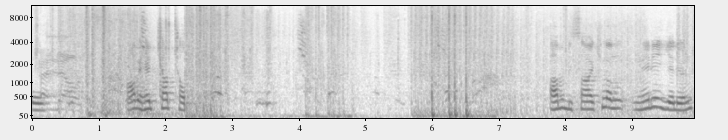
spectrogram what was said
avcısı. Abi headshot çal. Abi bir sakin olun. Nereye geliyorsunuz?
